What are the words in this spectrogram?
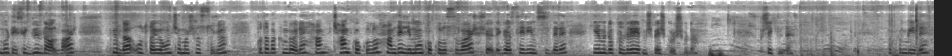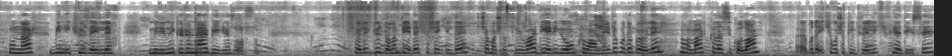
Burada ise Güldal var. Güldal ultra yoğun çamaşır suyu. Bu da bakın böyle hem çam kokulu hem de limon kokulusu var. Şöyle göstereyim sizlere. 29 lira 75 kuruş bu da. Bu şekilde. Bakın bir de bunlar 1250 milimlik ürünler bilginiz olsun. Şöyle Güldal'ın bir de şu şekilde çamaşır suyu var. Diğeri yoğun kıvamlıydı. Bu da böyle normal klasik olan. e, Bu da 2,5 litrelik. Fiyatı ise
